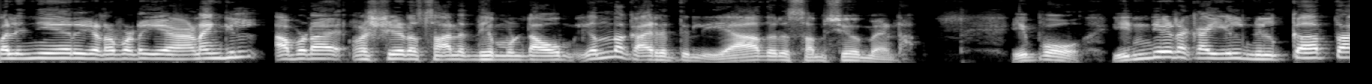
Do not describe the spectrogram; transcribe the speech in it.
വലിഞ്ഞേറി ഇടപെടുകയാണെങ്കിൽ അവിടെ റഷ്യയുടെ സാന്നിധ്യം ഉണ്ടാവും എന്ന കാര്യത്തിൽ യാതൊരു സംശയവും വേണ്ട. ഇപ്പോൾ ഇന്ത്യയുടെ കയ്യിൽ നിൽക്കാത്ത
